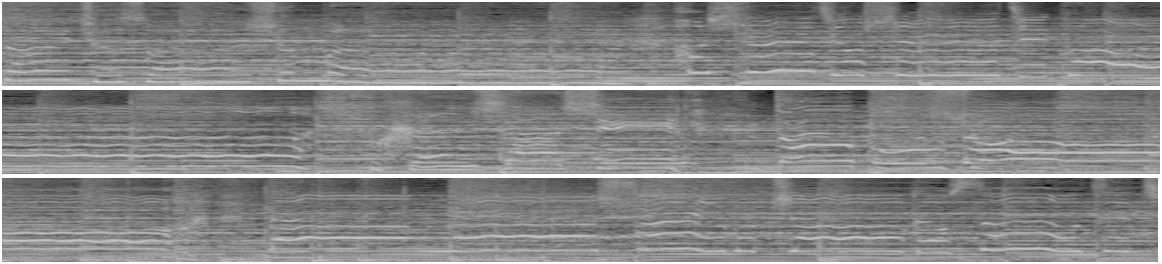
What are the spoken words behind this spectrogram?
在这算什么？或许就是结果。狠下心都不说。当我睡不着，告诉自己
